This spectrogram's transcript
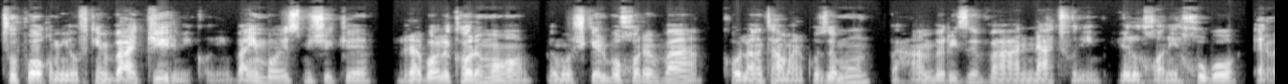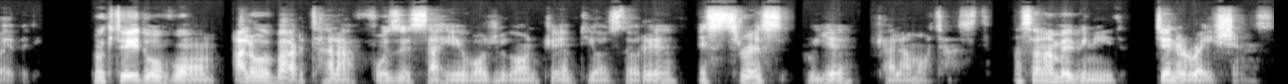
توپق میافتیم و گیر می‌کنیم و این باعث میشه که روال کار ما به مشکل بخوره و کلا تمرکزمون به هم بریزه و نتونیم یه روخانی خوب رو ارائه بدیم. نکته دوم علاوه بر تلفظ صحیح واژگان که امتیاز داره استرس روی کلمات هست مثلا ببینید generations.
